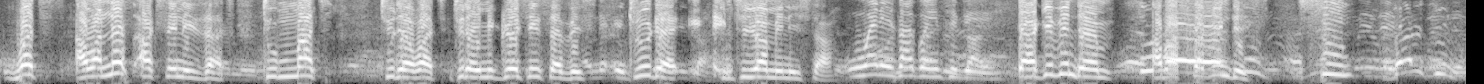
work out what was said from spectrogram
What our next action is that to match to the what to the immigration service through the interior minister. When is that going to be? They are giving them about seven days soon, very soon,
